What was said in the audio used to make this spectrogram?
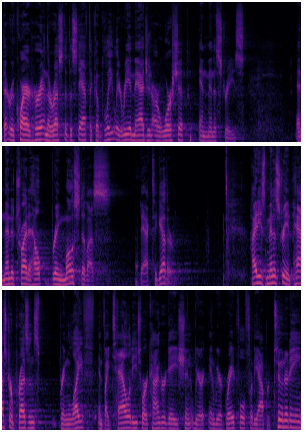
that required her and the rest of the staff to completely reimagine our worship and ministries, and then to try to help bring most of us back together. Heidi's ministry and pastor presence bring life and vitality to our congregation, we are, and we are grateful for the opportunity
